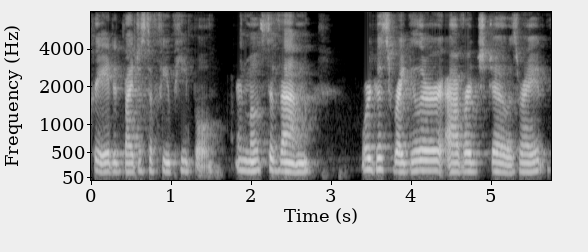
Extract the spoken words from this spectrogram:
created by just a few people, and most of them were just regular average Joes, right?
